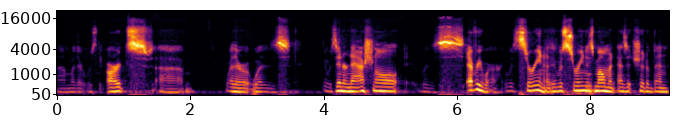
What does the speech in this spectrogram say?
um, whether it was the arts, um, whether it was it was international, it was everywhere. It was Serena. It was Serena's moment, as it should have been.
